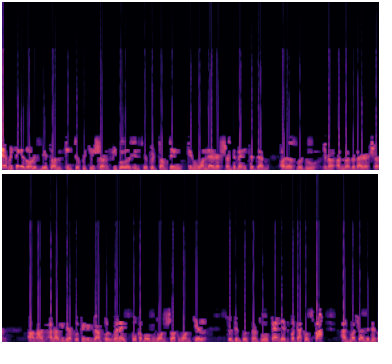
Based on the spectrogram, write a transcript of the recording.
everything is always based on interpretation. People will interpret something in one direction to benefit them, others will do in a, another direction. Um, and, and, I'll give you a perfect example. When I spoke about one shot, one kill, certain persons were offended, but that was fact. As much as it is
